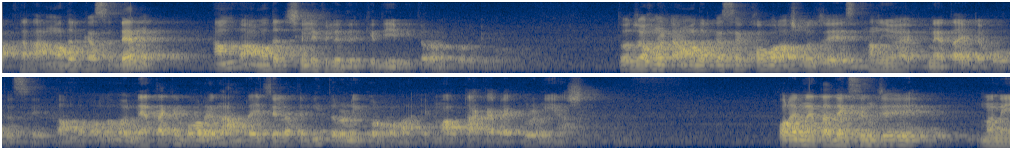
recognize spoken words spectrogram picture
আপনারা আমাদের কাছে দেন, আমরা আমাদের ছেলেপেলেদেরকে দিয়ে বিতরণ করে দেব। তো যখন এটা আমাদের কাছে খবর আসলো যে স্থানীয় এক নেতা এটা বলতেছে, তো আমরা বললাম, ওই নেতাকে বলেন, আমরা এই জেলাতে বিতরণই করব না, এই মাল টাকা ব্যাক করে নিয়ে আসে পরে নেতা দেখছেন যে মানে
